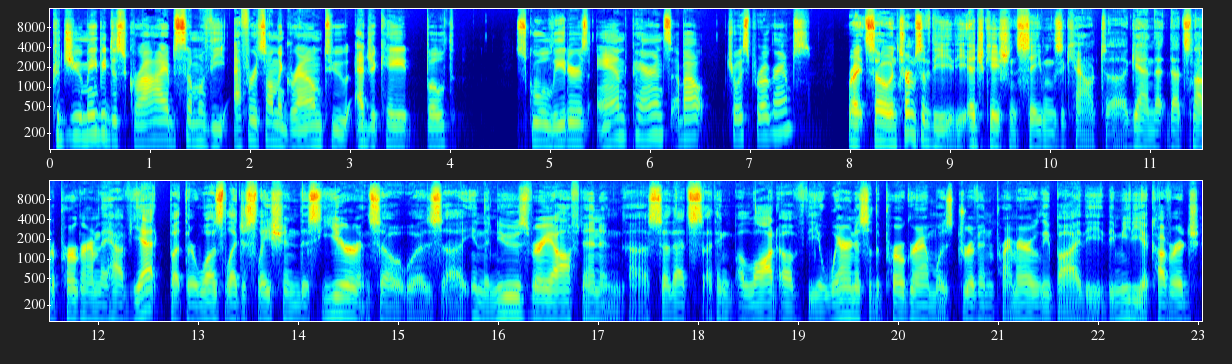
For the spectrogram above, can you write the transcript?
Could you maybe describe some of the efforts on the ground to educate both school leaders and parents about choice programs? Right. So, in terms of the, the education savings account, uh, again, that, that's not a program they have yet, but there was legislation this year. And so it was uh, in the news very often. And uh, so that's, I think, a lot of the awareness of the program was driven primarily by the, the media coverage.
